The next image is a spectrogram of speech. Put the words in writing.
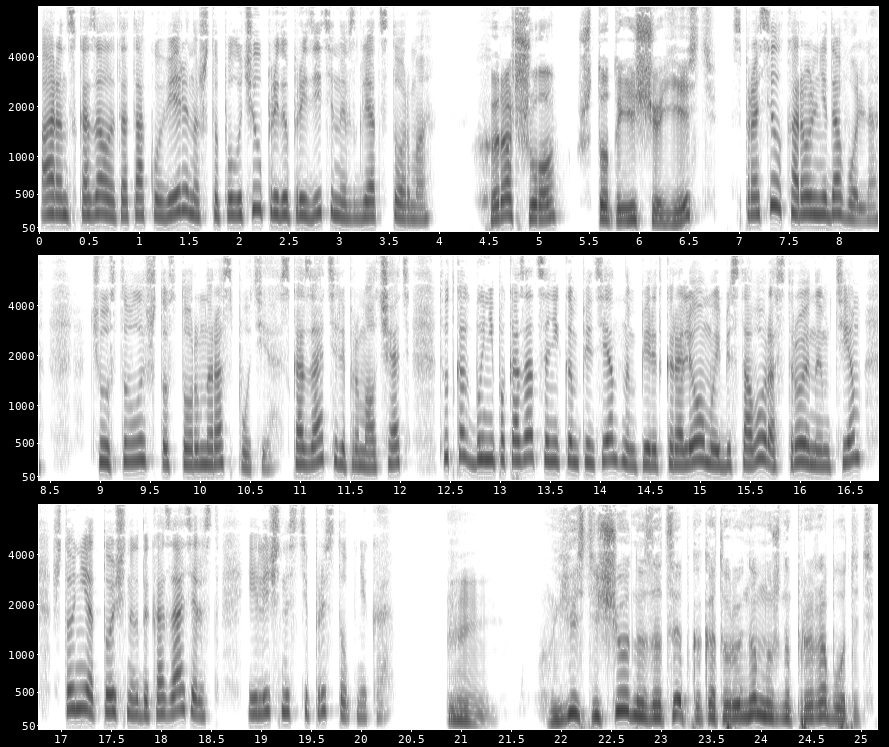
Аарон сказал это так уверенно, что получил предупредительный взгляд Сторма. «Хорошо. Что-то еще есть?» – спросил король недовольно. Чувствовалось, что Сторм на распутье. Сказать или промолчать, тут как бы не показаться некомпетентным перед королем и без того расстроенным тем, что нет точных доказательств и личности преступника. «Есть еще одна зацепка, которую нам нужно проработать.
